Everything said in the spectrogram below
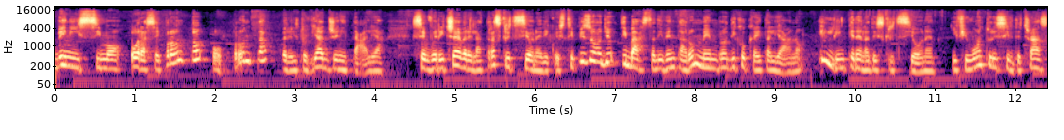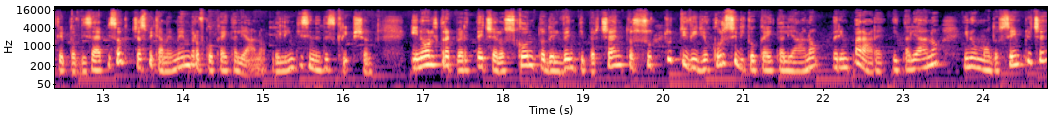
Benissimo, ora sei pronto o pronta per il tuo viaggio in Italia se vuoi ricevere la trascrizione di questo episodio, ti basta diventare un membro di Coca Italiano. Il link è nella descrizione. If you want to receive the transcript of this episode, just become a member of Coca Italiano. The link is in the description. Inoltre per te c'è lo sconto del 20% su tutti i videocorsi di Coca Italiano per imparare l'italiano in un modo semplice,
